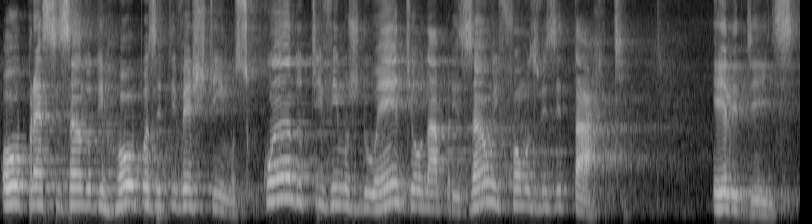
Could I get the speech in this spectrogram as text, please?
ou precisando de roupas e te vestimos, quando te vimos doente ou na prisão e fomos visitar-te. Ele diz:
